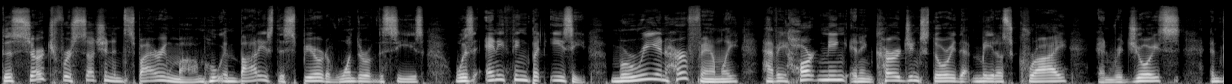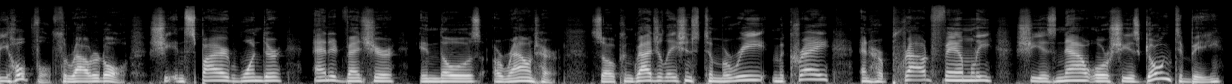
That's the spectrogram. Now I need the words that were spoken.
the search for such an inspiring mom who embodies the spirit of wonder of the seas was anything but easy. Marie and her family have a heartening and encouraging story that made us cry and rejoice and be hopeful throughout it all. She inspired wonder and adventure in those around her. So, congratulations to Marie McRae and her proud family. She is now, or she is going to be,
